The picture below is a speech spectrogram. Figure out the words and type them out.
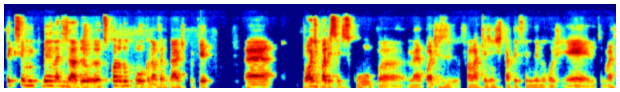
tem que ser muito bem analisado. Eu, eu discordo um pouco, na verdade, porque é, pode parecer desculpa, né? Pode falar que a gente está defendendo o Rogério e tudo mais.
